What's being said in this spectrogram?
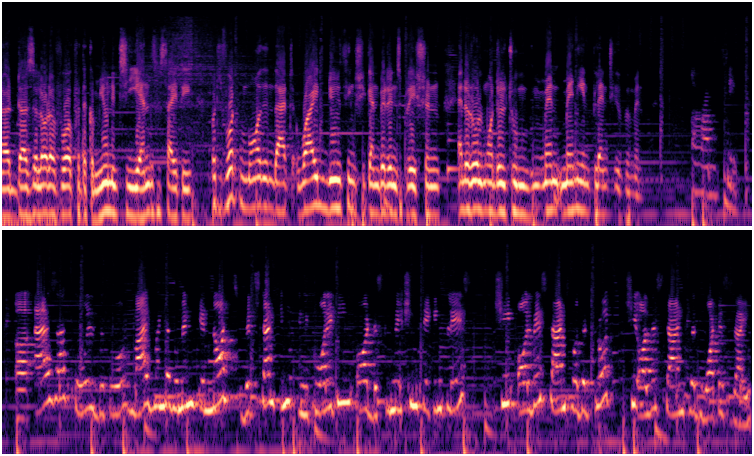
uh, does a lot of work for the community and the society. But what more than that why do you think she can be an inspiration and a role model to men, many and plenty of women? Um, see uh, as I've told before my wonder woman cannot withstand any inequality or discrimination taking place. She always stands for the truth. She always stands with what is right.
